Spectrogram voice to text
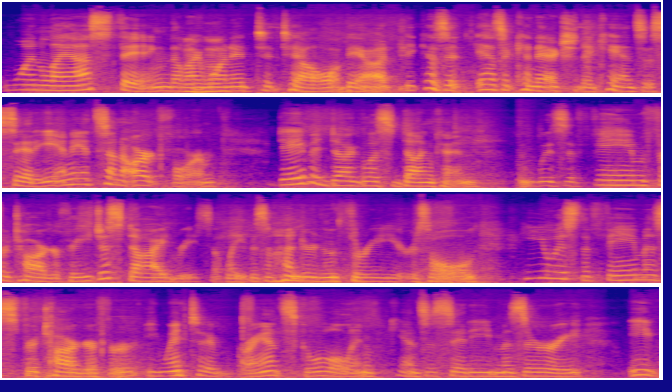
One last thing that I mm-hmm. wanted to tell about because it has a connection to Kansas City and it's an art form. David Douglas Duncan was a famed photographer. He just died recently. He was 103 years old. He was the famous photographer. He went to Bryant School in Kansas City, Missouri. He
